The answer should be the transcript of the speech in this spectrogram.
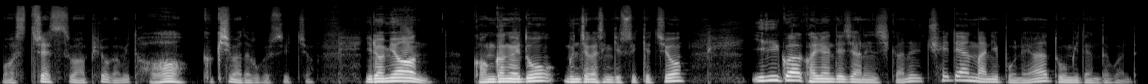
뭐 스트레스와 피로감이 더 극심하다고 볼 수 있죠. 이러면 건강에도 문제가 생길 수 있겠죠. 일과 관련되지 않은 시간을 최대한 많이 보내야 도움이 된다고 하는데,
